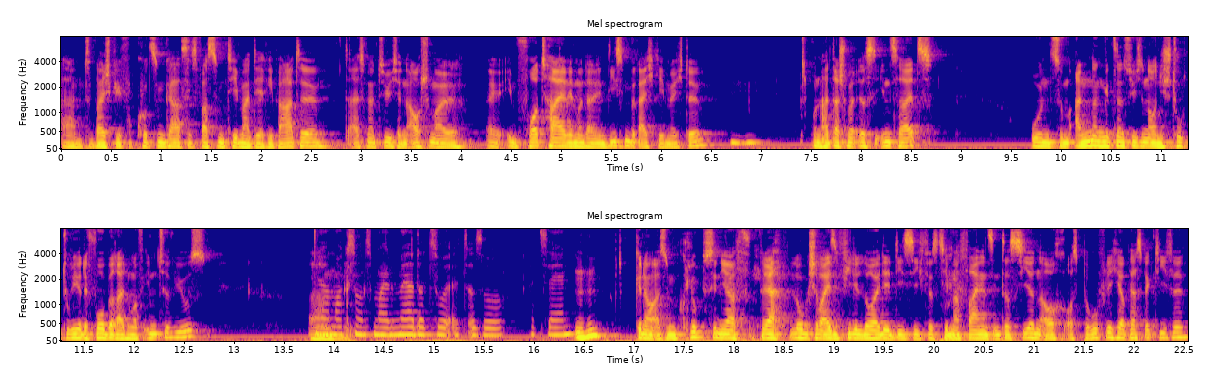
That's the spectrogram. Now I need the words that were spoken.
Ähm, zum Beispiel vor kurzem gab es jetzt was zum Thema Derivate. Da ist man natürlich dann auch schon mal äh, im Vorteil, wenn man dann in diesen Bereich gehen möchte mhm. und hat da schon mal erste Insights. Und zum anderen gibt es natürlich dann auch eine strukturierte Vorbereitung auf Interviews. Ja, ähm, magst du uns mal mehr dazu also erzählen? Mhm. Genau, also im Club sind ja, ja logischerweise viele Leute, die sich fürs Thema Finance interessieren, auch aus beruflicher Perspektive.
